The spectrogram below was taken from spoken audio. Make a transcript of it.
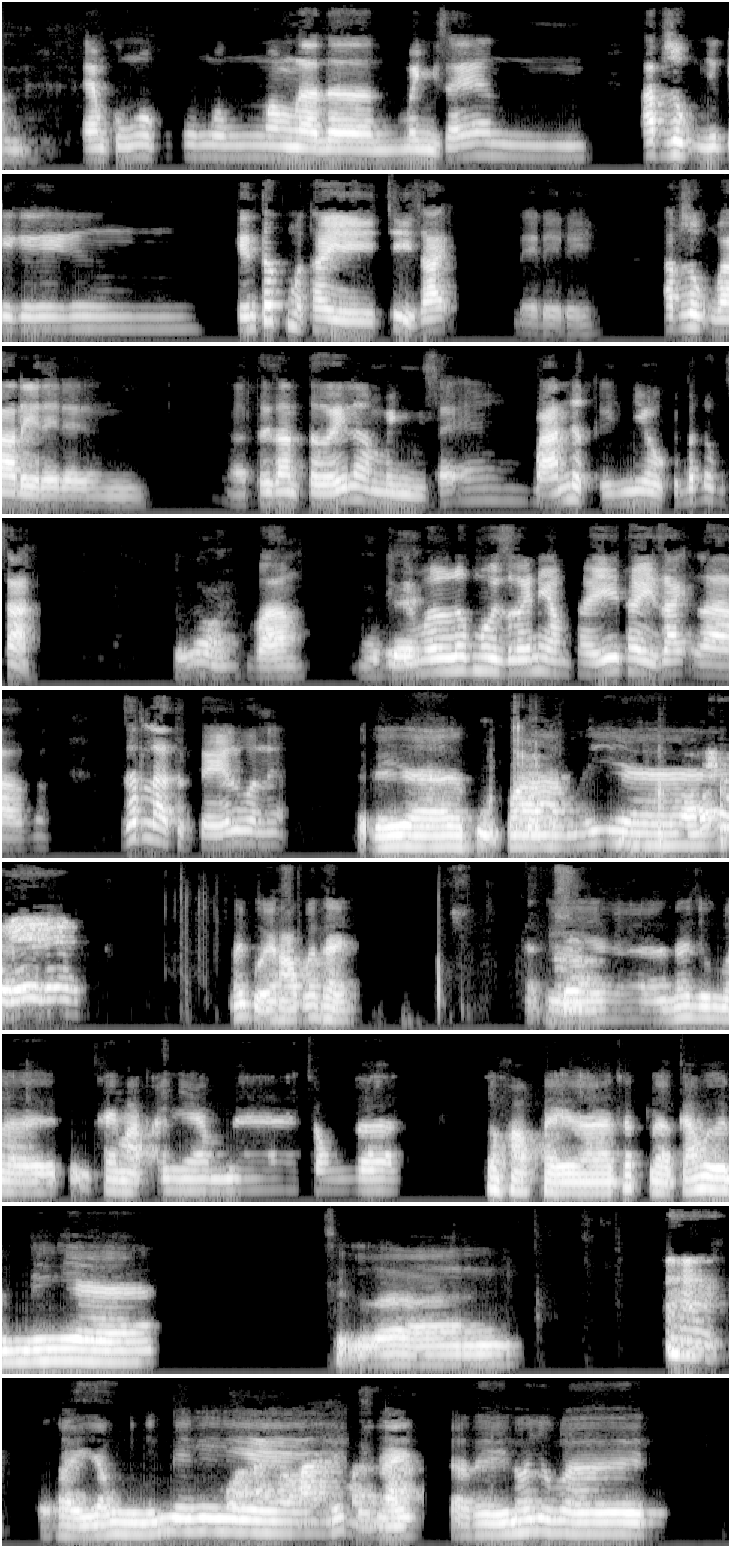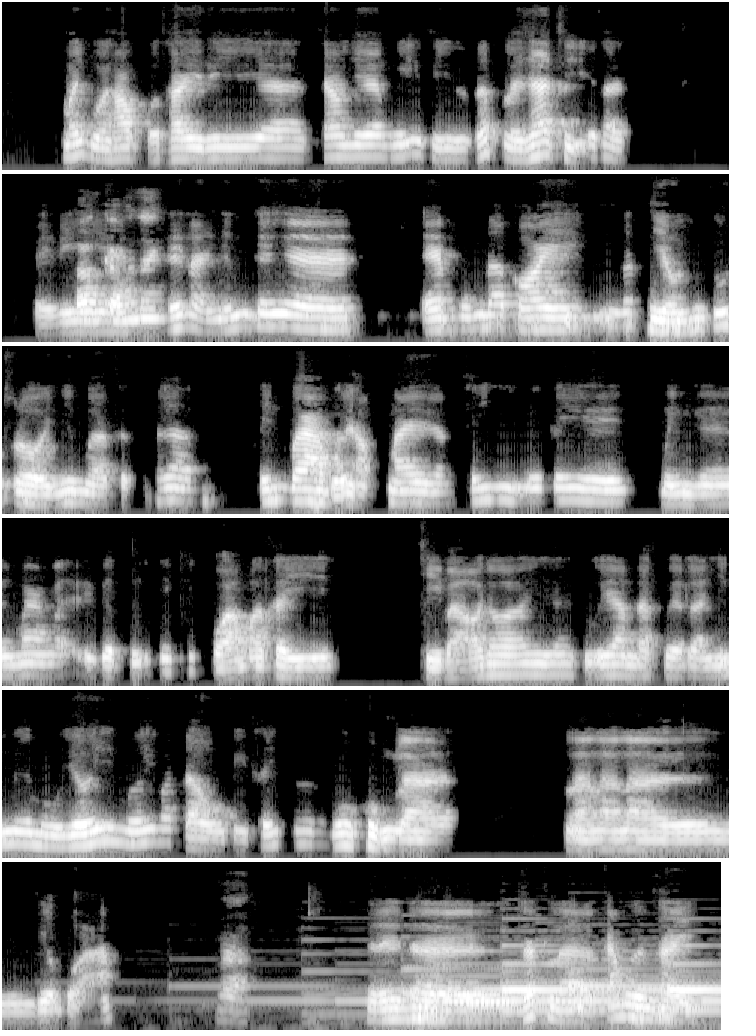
em cũng, cũng mong là, là mình sẽ áp dụng những cái, cái kiến thức mà thầy chỉ dạy để để để áp dụng và để để để uh, thời gian tới là mình sẽ bán được cái nhiều cái bất động sản. Đúng rồi. Vâng. Okay. cái lớp môi giới này em thấy thầy dạy là rất là thực tế luôn đấy thì uh, qua mấy uh, mấy buổi học đó thầy. Thì uh, nói chung là cũng thay mặt anh em uh, trong uh, trong học thầy là rất là cảm ơn cái uh, sự uh, thầy trong những cái, cái, cái buổi này thì nói chung là mấy buổi học của thầy thì theo như em nghĩ thì rất là giá trị thầy bởi vì vâng, cảm ơn anh. thế là những cái em cũng đã coi rất nhiều youtube rồi nhưng mà thực ra đến ba buổi học này thấy những cái mình mang lại được những cái kết quả mà thầy chỉ bảo cho tụi em đặc biệt là những môi giới mới bắt đầu thì thấy vô cùng là là là là hiệu quả à. nên là rất là cảm ơn thầy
